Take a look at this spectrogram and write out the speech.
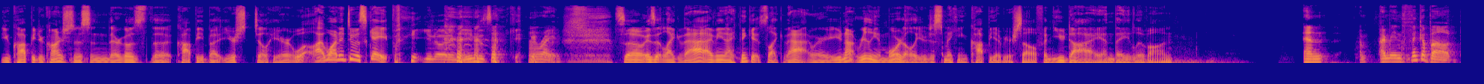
you copied your consciousness and there goes the copy but you're still here. Well i wanted to escape. You know what i mean? It's like Right. so is it like that? I mean i think it's like that where you're not really immortal. You're just making a copy of yourself and you die and they live on. And um, I mean, think about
